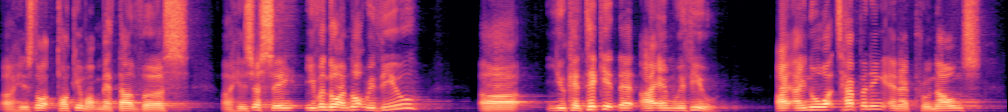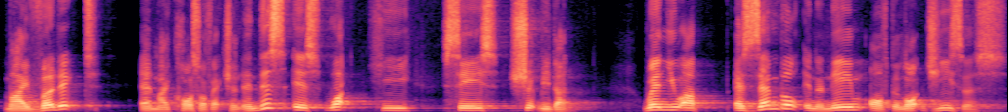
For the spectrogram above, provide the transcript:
uh, he's not talking about metaverse. Uh, he's just saying, even though I'm not with you, uh, you can take it that I am with you. I, I know what's happening and I pronounce my verdict and my course of action. And this is what he says should be done. When you are assembled in the name of the Lord Jesus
